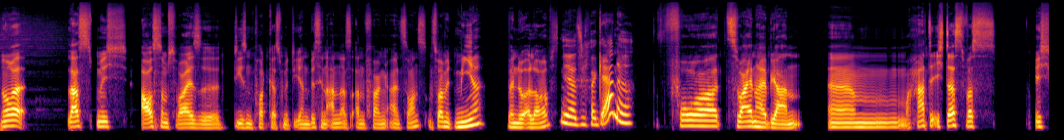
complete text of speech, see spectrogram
Nora, lass mich ausnahmsweise diesen Podcast mit dir ein bisschen anders anfangen als sonst. Und zwar mit mir, wenn du erlaubst. Ja, super gerne. Vor zweieinhalb Jahren ähm, hatte ich das, was ich,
